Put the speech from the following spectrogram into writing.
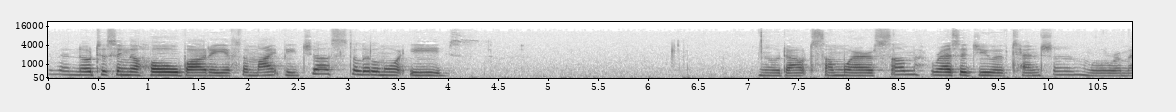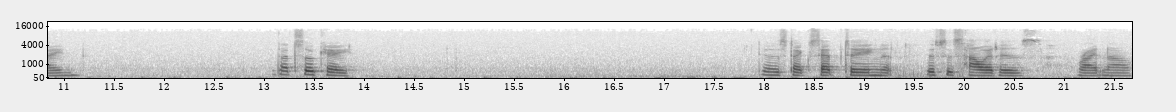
And then noticing the whole body if there might be just a little more ease. No doubt somewhere some residue of tension will remain. That's okay. Just accepting that this is how it is right now.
